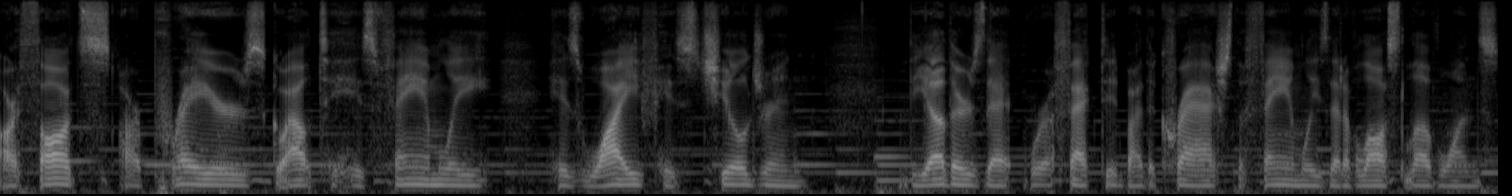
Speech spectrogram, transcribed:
Our thoughts, our prayers go out to his family, his wife, his children, the others that were affected by the crash, the families that have lost loved ones,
